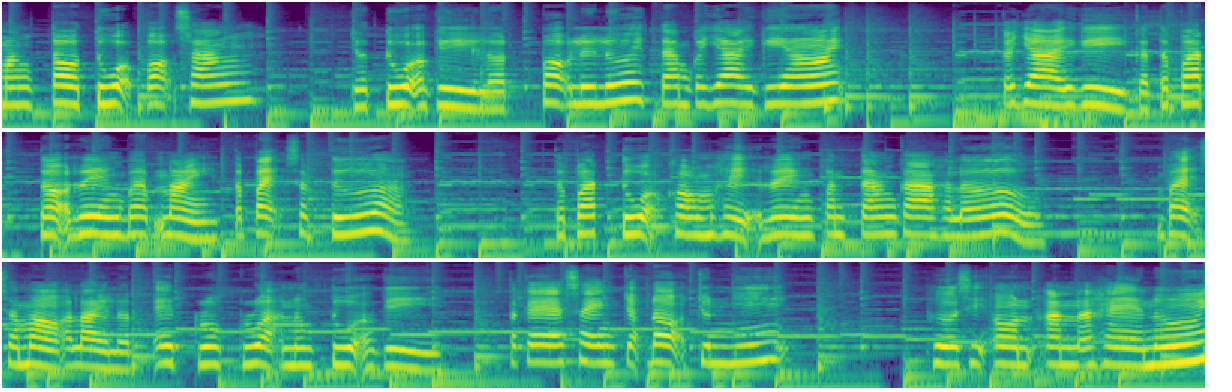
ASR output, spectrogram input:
มังต่อตัวเปาะสังเจอตัวกีเลิศเปาะเรื่อยๆตามกระยายกี่อ้อยกระยายกี่กะตะบัดเตาะเรงแบบไหนตะแปะสักเตือตะบัดตัวของเหเรงปันตังกาฮะเลอแบะสมออะไรเลิศเอ็ดกลัวกลัวหนึ่งตัวกีตะแกแซงเจาะดอกจุนนี้เพื่อสิออนอันอาแหนุย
